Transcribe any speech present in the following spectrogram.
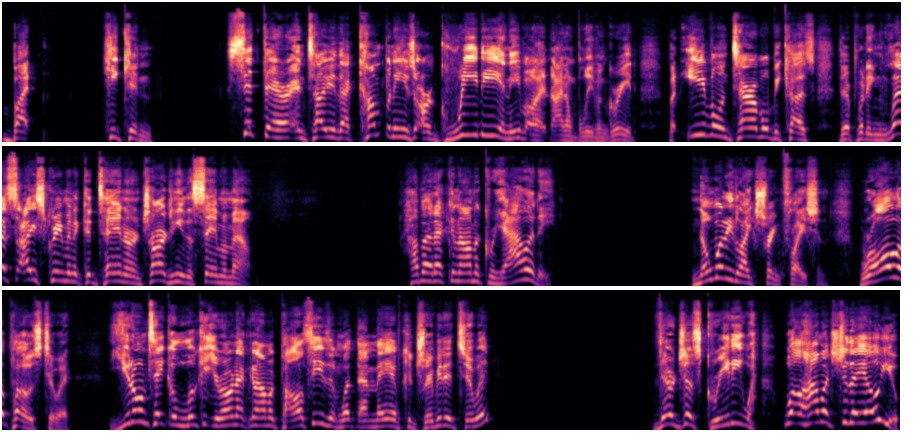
But he can sit there and tell you that companies are greedy and evil. I don't believe in greed, but evil and terrible because they're putting less ice cream in a container and charging you the same amount. How about economic reality? Nobody likes shrinkflation. We're all opposed to it. You don't take a look at your own economic policies and what that may have contributed to it? They're just greedy. Well, how much do they owe you?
